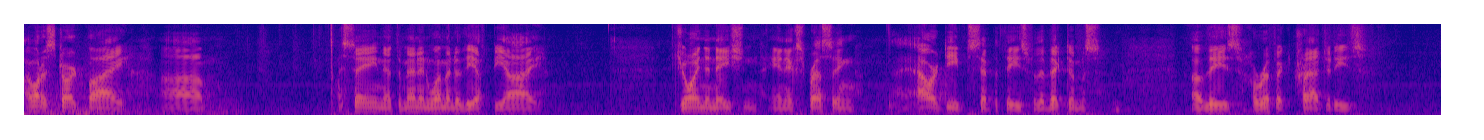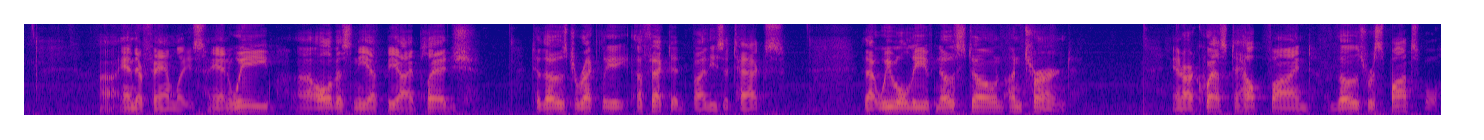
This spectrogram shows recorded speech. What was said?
I want to start by uh, saying that the men and women of the FBI join the nation in expressing our deep sympathies for the victims of these horrific tragedies uh, and their families. And we, uh, all of us in the FBI, pledge to those directly affected by these attacks that we will leave no stone unturned in our quest to help find those responsible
